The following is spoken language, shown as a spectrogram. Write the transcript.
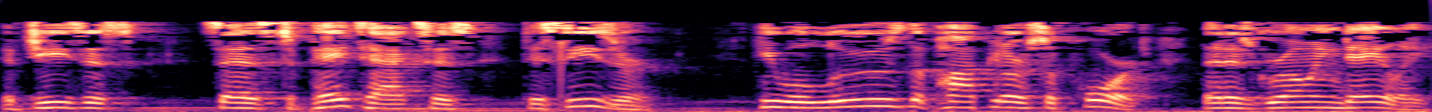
If Jesus says to pay taxes to Caesar, he will lose the popular support that is growing daily.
